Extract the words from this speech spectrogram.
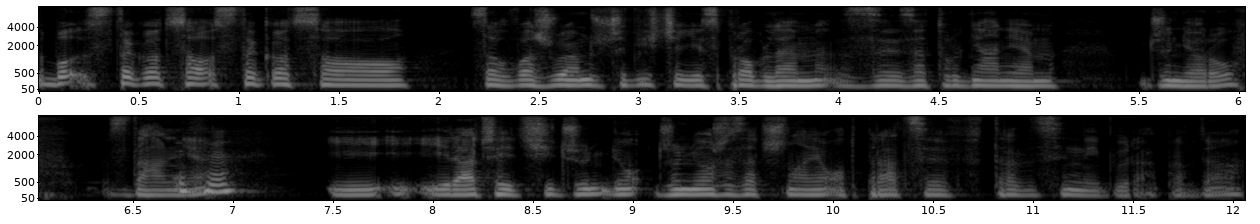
No bo z tego, co, z tego, co zauważyłem, rzeczywiście jest problem z zatrudnianiem juniorów zdalnie. Mhm. I, i, I, raczej ci juniorzy zaczynają od pracy w tradycyjnych biurach, prawda?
